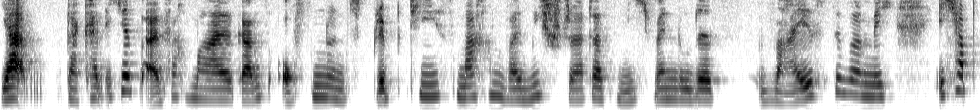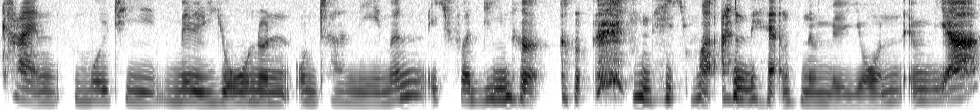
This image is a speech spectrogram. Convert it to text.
ja, da kann ich jetzt einfach mal ganz offen einen Striptease machen, weil mich stört das nicht, wenn du das weißt über mich. Ich habe kein Multimillionenunternehmen. Ich verdiene nicht mal annähernd eine Million im Jahr.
